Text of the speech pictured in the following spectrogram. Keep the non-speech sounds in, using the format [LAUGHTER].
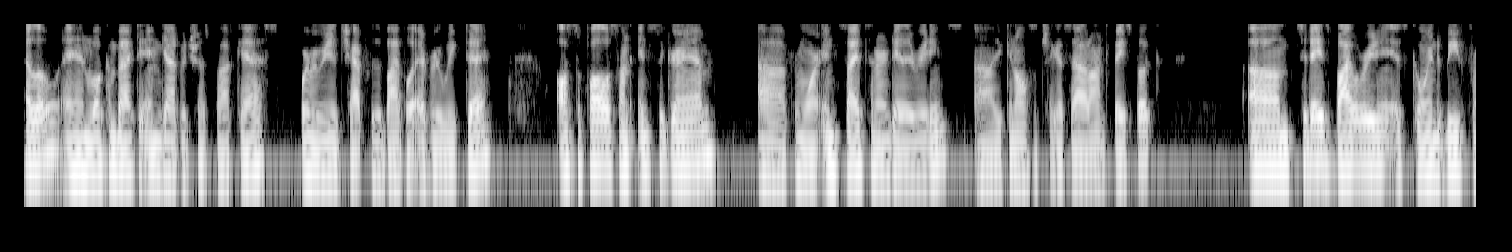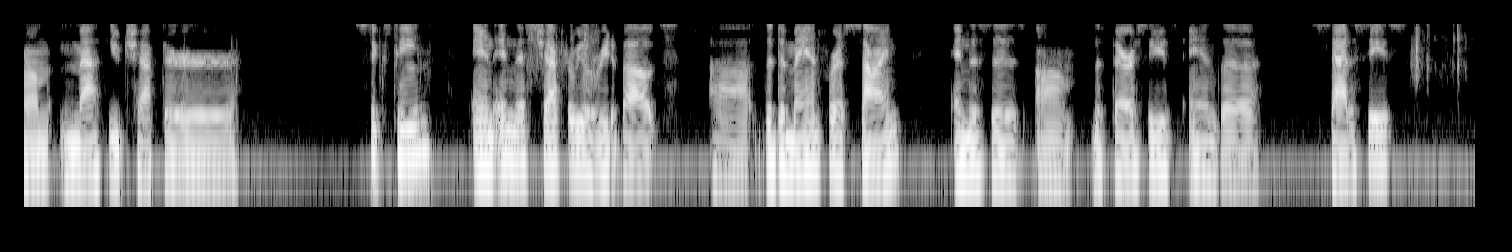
Hello, and welcome back to In God We Trust podcast, where we read a chapter of the Bible every weekday. Also, follow us on Instagram uh, for more insights on our daily readings. Uh, you can also check us out on Facebook. Um, today's Bible reading is going to be from Matthew chapter 16, and in this chapter, we will read about uh, the demand for a sign, and this is um, the Pharisees and the Sadducees.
